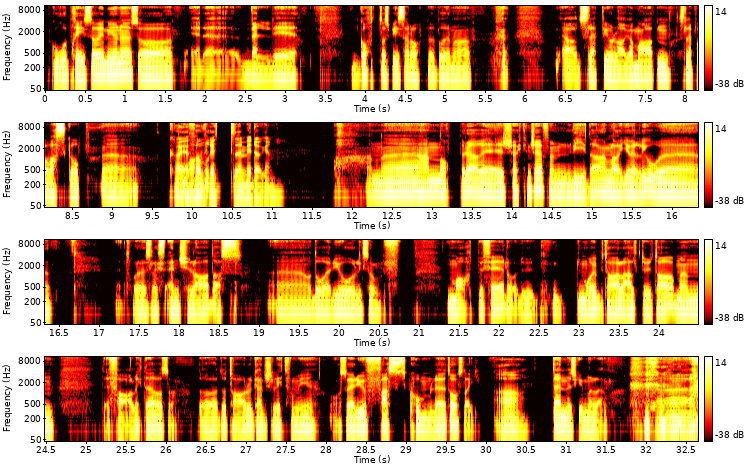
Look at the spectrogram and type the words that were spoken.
gode priser i ny og ne, så er det veldig godt å spise det oppe på grunn av Ja, du slipper jo å lage maten, slipper å vaske opp. Eh, Hva er favorittmiddagen? han, han oppe der er kjøkkensjefen, Vidar, han lager veldig gode Jeg tror det er en slags enchiladas. Og da er det jo liksom matbuffé, da. Du, du må jo betale alt du tar, men det er farlig der, altså. Da, da tar du kanskje litt for mye. Og så er det jo fast kumletorsdag. Ah, Den er skummel, den. uh,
